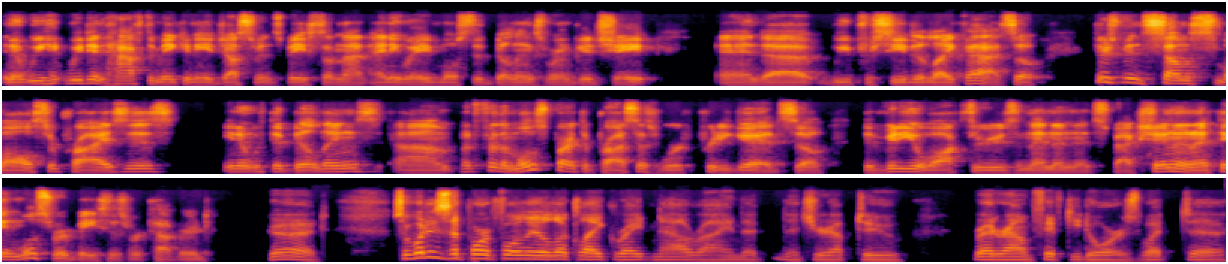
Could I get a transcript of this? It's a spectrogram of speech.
you know we we didn't have to make any adjustments based on that anyway most of the buildings were in good shape and uh, we proceeded like that so there's been some small surprises you know, with the buildings. Um, but for the most part, the process worked pretty good. So the video walkthroughs and then an inspection, and I think most of our bases were covered. Good. So what does the portfolio look like right now, Ryan? That that you're up to right around 50 doors. What uh,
